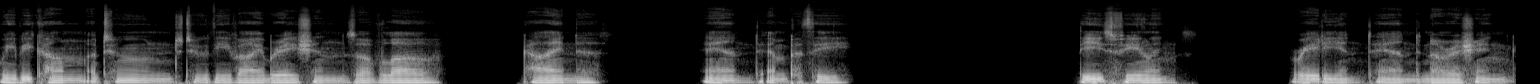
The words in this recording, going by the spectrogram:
we become attuned to the vibrations of love, kindness, and empathy. These feelings, radiant and nourishing,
